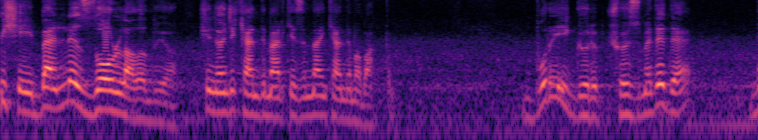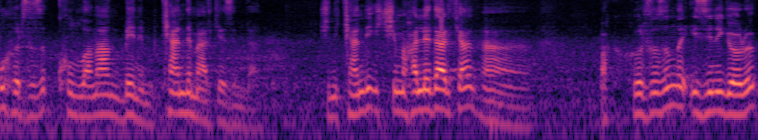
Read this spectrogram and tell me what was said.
bir şey benle zorla alınıyor. Şimdi önce kendi merkezimden kendime baktım. Burayı görüp çözmede de bu hırsızı kullanan benim, kendi merkezimden. Şimdi kendi içimi hallederken ha bak hırsızın da izini görüp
